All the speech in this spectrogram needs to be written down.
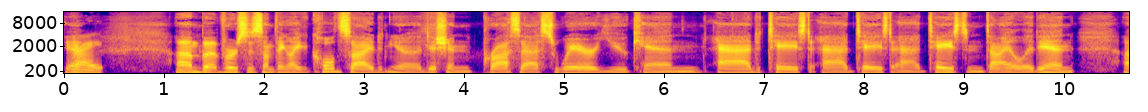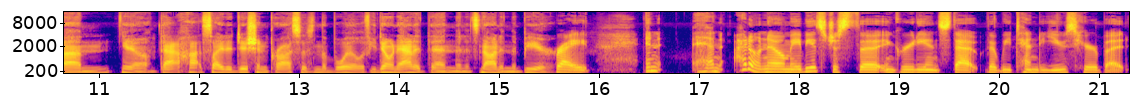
Yeah. Right. Um, but versus something like a cold side, you know, addition process where you can add taste, add taste, add taste, and dial it in. Um, you know, that hot side addition process in the boil. If you don't add it, then then it's not in the beer. Right. And and I don't know, maybe it's just the ingredients that that we tend to use here, but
